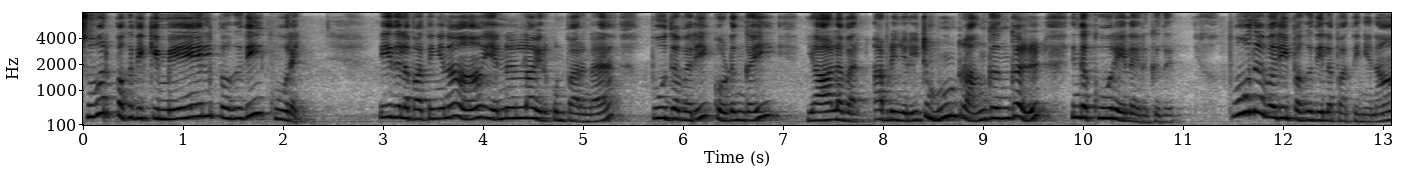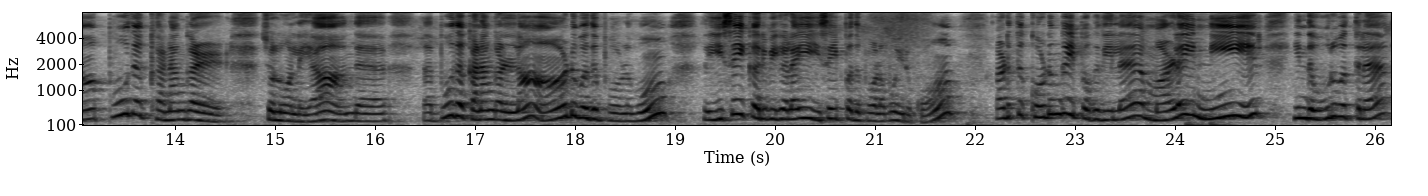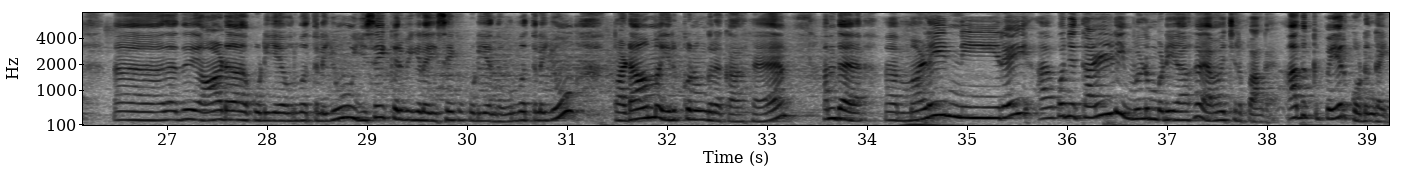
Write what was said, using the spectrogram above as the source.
சுவர் பகுதிக்கு மேல் பகுதி கூரை. இதில் பார்த்தீங்கன்னா என்னெல்லாம் இருக்குன்னு பாருங்கள் பூதவரி கொடுங்கை யாழவர் அப்படின்னு சொல்லிட்டு மூன்று அங்கங்கள் இந்த கூரையில் இருக்குது. பூதவரி பகுதியில் பார்த்தீங்கன்னா பூத கணங்கள் சொல்லுவோம் இல்லையா? அந்த பூத கணங்கள்லாம் ஆடுவது போலவும் இசைக்கருவிகளை இசைப்பது போலவும் இருக்கும். அடுத்து கொடுங்கை பகுதியில் மழை நீர் இந்த உருவத்தில் அதாவது ஆடக்கூடிய உருவத்திலையும் இசைக்கருவிகளை இசைக்கக்கூடிய அந்த உருவத்திலையும் படாமல் இருக்கணுங்கிறக்காக அந்த மழை நீரை கொஞ்சம் தள்ளி விழும்படியாக அமைச்சிருப்பாங்க. அதுக்கு பெயர் கொடுங்கை.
